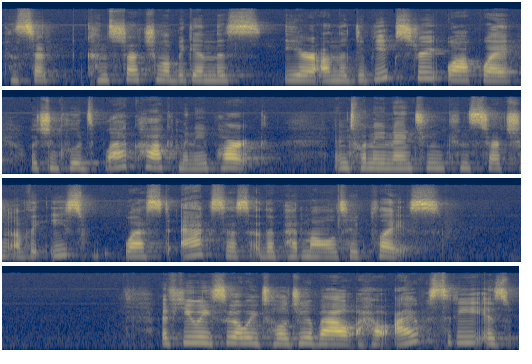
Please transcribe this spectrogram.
Constru construction will begin this year on the Dubuque Street Walkway, which includes Black Hawk Mini Park. In 2019, construction of the east-west access of the Ped Mall will take place. A few weeks ago, we told you about how Iowa City is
